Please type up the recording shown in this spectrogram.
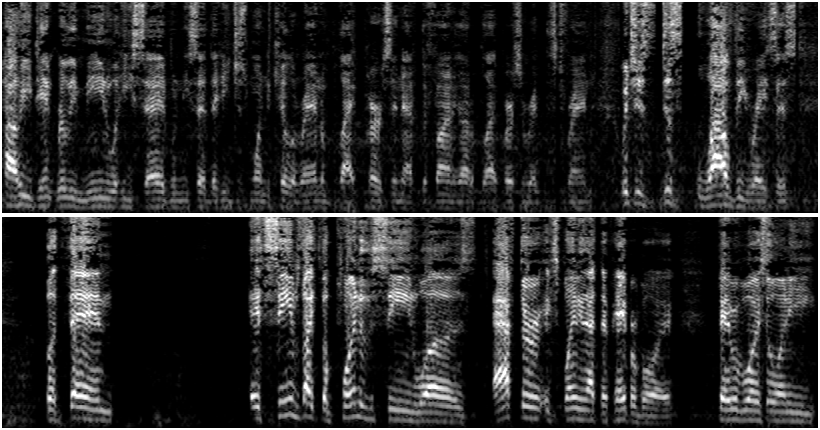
how he didn't really mean what he said when he said that he just wanted to kill a random black person after finding out a black person raped his friend, which is just wildly racist. But then it seems like the point of the scene was after explaining that to Paper Boi, Paperboy so any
